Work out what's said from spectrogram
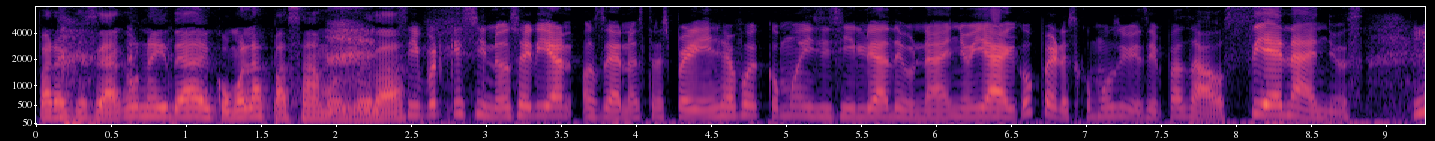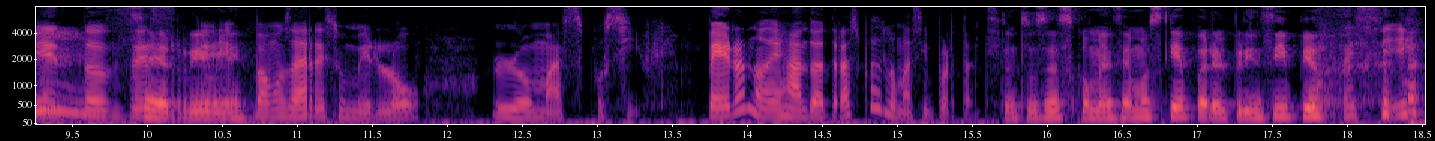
para que se haga una idea de cómo la pasamos, ¿verdad? Sí, porque si no serían, o sea, nuestra experiencia fue como dice Silvia de un año y algo, pero es como si hubiesen pasado 100 años. Entonces, Terrible. Eh, vamos a resumirlo lo más posible pero no dejando atrás pues lo más importante. Entonces comencemos que por el principio. Pues sí.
